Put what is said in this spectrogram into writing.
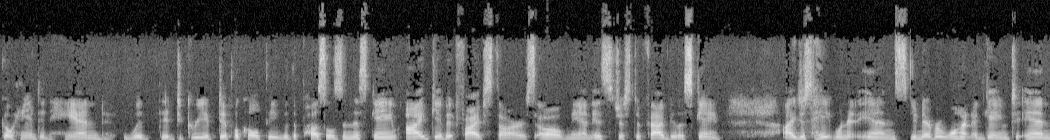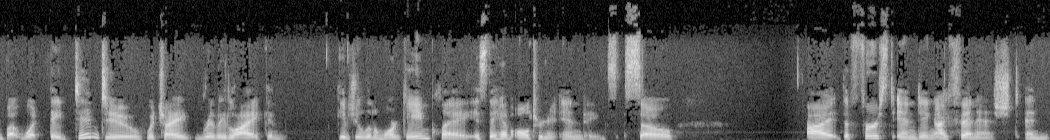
go hand in hand with the degree of difficulty with the puzzles in this game. I give it five stars. Oh man, it's just a fabulous game. I just hate when it ends. You never want a game to end, but what they did do, which I really like and gives you a little more gameplay, is they have alternate endings. So I the first ending I finished and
